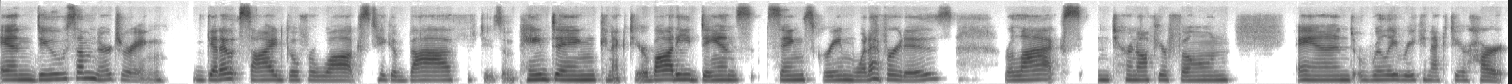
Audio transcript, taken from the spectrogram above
and do some nurturing. Get outside, go for walks, take a bath, do some painting, connect to your body, dance, sing, scream, whatever it is. Relax and turn off your phone and really reconnect to your heart.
